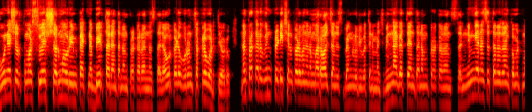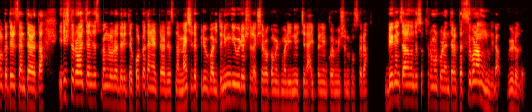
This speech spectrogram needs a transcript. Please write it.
ಭುವನೇಶ್ವರ್ ಕುಮಾರ್ ಸುಯೇಶ್ ಶರ್ಮಾ ಅವರು ಇಂಪ್ಯಾಕ್ಟ್ನ ಬೀರ್ತಾರೆ ಅಂತ ನನ್ನ ಪ್ರಕಾರ ಅನ್ನಿಸ್ತಾ ಇದೆ. ಅವ್ರ ಕಡೆ ವರುಣ್ ಚಕ್ರವರ್ತಿ ಅವರು. ನನ್ನ ಪ್ರಕಾರ ವಿನ್ ಪ್ರಿಡಿಕ್ಷನ್ ಕಡೆ ಬಂದ ನಮ್ಮ ರಾಯಲ್ ಚಾಲೆಂಜರ್ಸ್ ಬೆಂಗಳೂರು ಇವತ್ತಿನ ಮ್ಯಾಚ್ ವಿನ್ ಆಗುತ್ತೆ ಅಂತ ನಮ್ಮ ಪ್ರಕಾರ ಅನಿಸ್ತದೆ ನಿಮ್ಗೆ ಏನಿಸುತ್ತೆ ಅನ್ನೋದನ್ನ ಕಮೆಂಟ್ ಮೂಲಕ ತಿಳಿಸಿ ಅಂತ ಹೇಳ್ತಾ. ಇದಿಷ್ಟು ರಾಯಲ್ ಚಾಲೆಂಜರ್ಸ್ ಬೆಂಗಳೂರು ಅದೇ ರೀತಿ ಕೋಲ್ಕತ್ತಾ ನೈಟ್ ರೈಡರ್ಸ್ನ ಮ್ಯಾಚ್ ಪ್ರಿವ್ಯೂ ಆಗಿತ್ತು. ನಿಮ್ಗೆ ವಿಡಿಯೋ ಇಷ್ಟ ಲಕ್ಷ ಕಮೆಂಟ್ ಮಾಡಿ. ಇನ್ನೂ ಹೆಚ್ಚಿನ ಐ ಪಿ ಎಲ್ ಇನ್ಫಾರ್ಮೇಶನ್ಗೋಸ್ಕರ ಬೇಗ ಚಾನಲ್ ಒಂದು ಸಬ್ಸ್ಕ್ರೈಬ್ ಮಾಡ್ಕೊಳ್ಳಿ ಅಂತ ಹೇಳ್ತಾ. ಸಿಗೋಣ ಮುಂದಿನ ವಿಡಿಯೋದಲ್ಲಿ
